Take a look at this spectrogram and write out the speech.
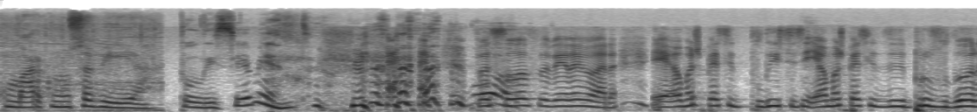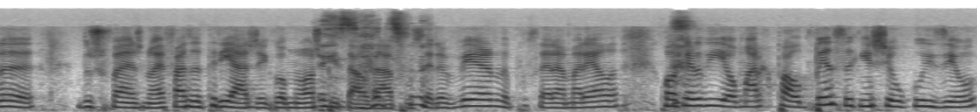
que o Marco não sabia. Policiamento. Passou a saber agora. É uma espécie de polícia, é uma espécie de provedora dos fãs, não é? Faz a triagem, como no hospital, dá a pulseira verde, a pulseira amarela. Qualquer dia o Marco Paulo pensa que encheu o Coliseu,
